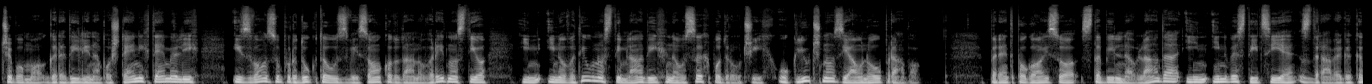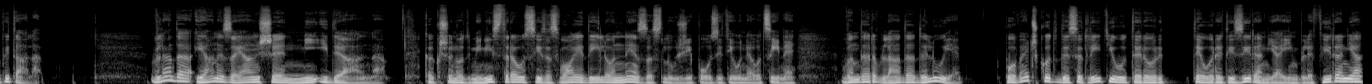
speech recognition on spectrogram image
če bomo gradili na poštenih temeljih, izvozu produktov z visoko dodano vrednostjo in inovativnosti mladih na vseh področjih, vključno z javno upravo. Predpogoj so stabilna vlada in investicije zdravega kapitala. Vlada Janeza Janše ni idealna. Kakšen od ministrov si za svoje delo ne zasluži pozitivne ocene, vendar vlada deluje. Po več kot desetletju teoretiziranja in blefiranja,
